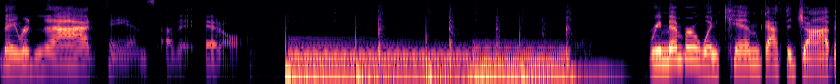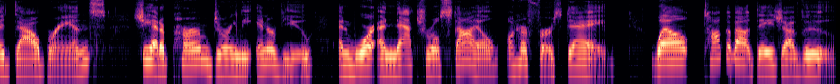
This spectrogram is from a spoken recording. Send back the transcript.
They were not fans of it at all. Remember when Kim got the job at Dow Brands? She had a perm during the interview and wore a natural style on her first day. Well, talk about deja vu.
